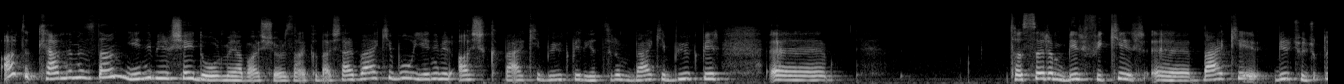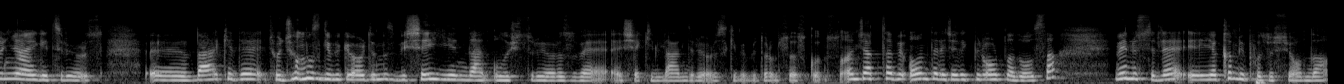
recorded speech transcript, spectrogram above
artık kendimizden yeni bir şey doğurmaya başlıyoruz arkadaşlar. Belki bu yeni bir aşk, belki büyük bir yatırım, belki büyük bir e, tasarım, bir fikir, e, belki bir çocuk dünyaya getiriyoruz. E, belki de çocuğumuz gibi gördüğümüz bir şeyi yeniden oluşturuyoruz ve e, şekillendiriyoruz gibi bir durum söz konusu. Ancak tabii 10 derecelik bir orbla da olsa Venüs ile yakın bir pozisyonda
